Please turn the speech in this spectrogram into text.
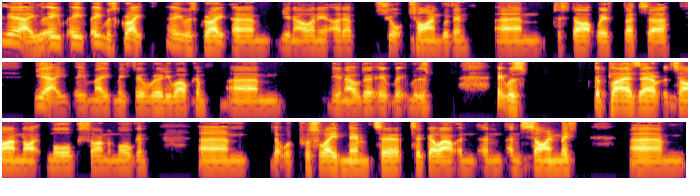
Yeah, he he, he was great. He was great. Um, you know, and I had a short time with him um, to start with, but uh, yeah, he, he, made me feel really welcome. Um, you know, it, it, was it was the players there at the time, like Morg, Simon Morgan, um, that were persuading him to to go out and and, and sign me. Um,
